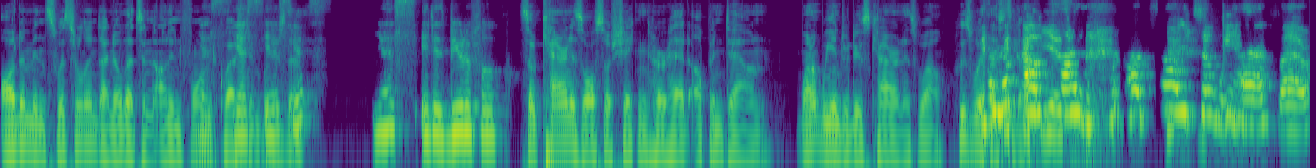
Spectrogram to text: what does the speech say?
autumn in Switzerland? I know that's an uninformed yes, question, yes, but yes, is there? yes. Yes, it is beautiful. So Karen is also shaking her head up and down. Why don't we introduce Karen as well? Who's with us today? outside, Yes. look outside, so we have uh,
